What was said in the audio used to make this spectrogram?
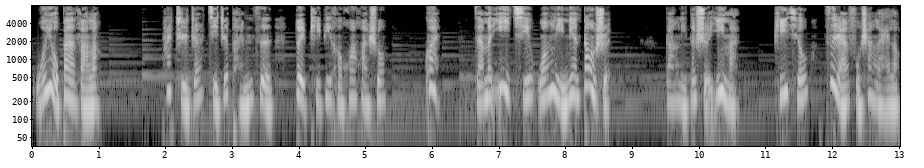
我有办法了，他指着几只盆子对皮皮和花花说：“快，咱们一起往里面倒水。缸里的水一满，皮球自然浮上来了。”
